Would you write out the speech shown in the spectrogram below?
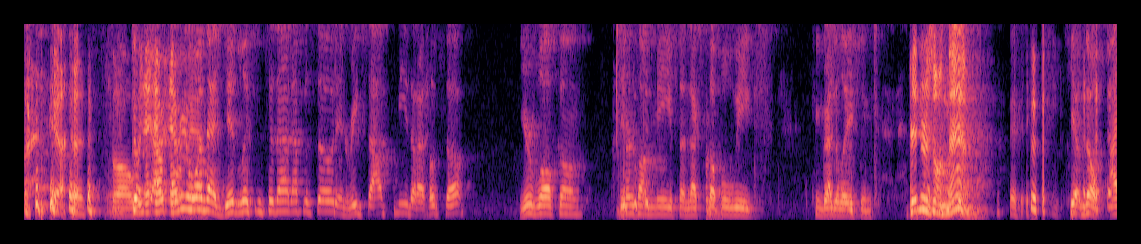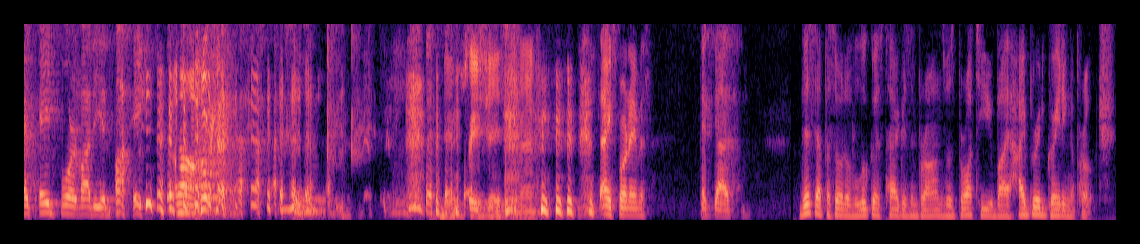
yeah. So, So reach out to him, everyone that did listen to that episode and reached out to me that I hooked up, you're welcome. Dinner's on me for the next couple weeks. Congratulations. Dinner's on them. yeah, no, I paid for it by the advice. Oh, okay. Appreciate you, man. Thanks, bro, Namath. Thanks, guys. This episode of Lucas Tigers and Bronze was brought to you by Hybrid Grading Approach.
